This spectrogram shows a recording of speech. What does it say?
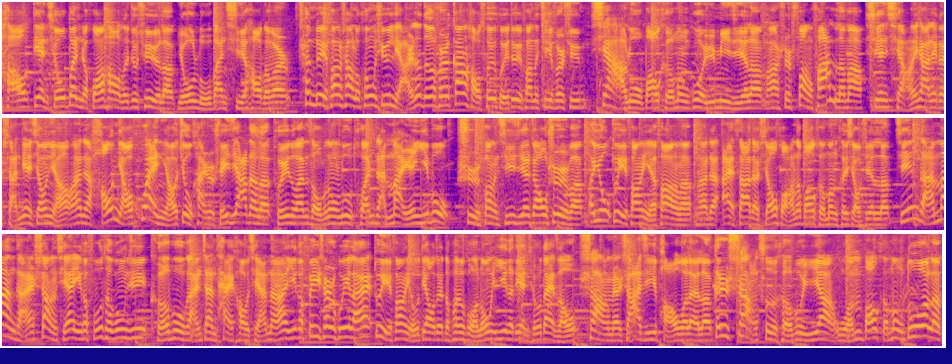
好，电球奔着黄耗子就去了，有鲁班七号的味儿。趁对方上了空虚，俩人的得分刚好摧毁对方的积分区。下路宝可梦过于密集了啊，是放饭了吗？先抢一下这个闪电小鸟，啊，这好鸟。坏鸟就看是谁家的了，腿短走不动路，团战慢人一步，释放集结招式吧。哎呦，对方也放了，那这爱撒点小谎的宝可梦可小心了。紧赶慢赶上前一个福特攻击，可不敢站太靠前呢啊！一个飞身回来，对方有掉队的喷火龙，一个电球带走，上面炸鸡跑过来了，跟上次可不一样，我们宝可梦多了，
